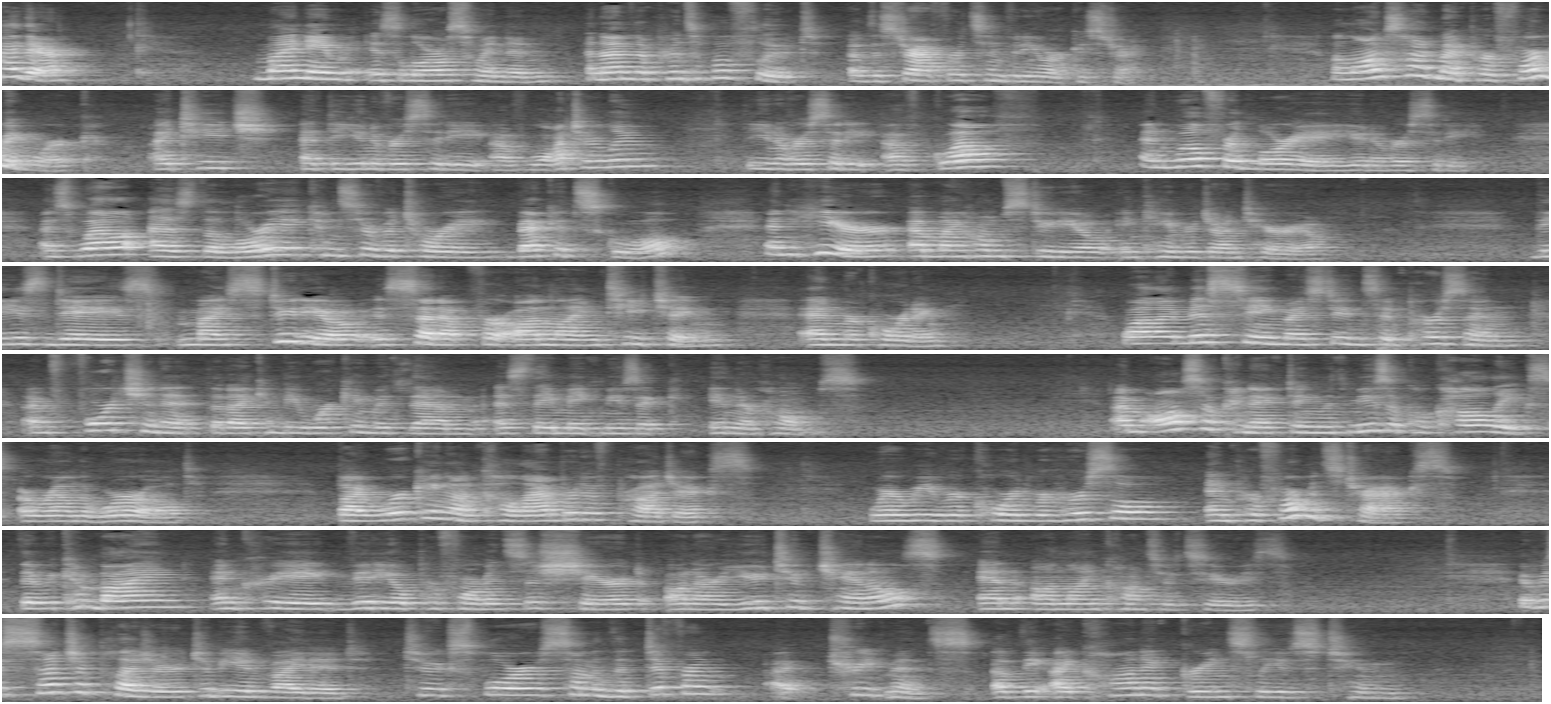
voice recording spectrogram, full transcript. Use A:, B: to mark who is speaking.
A: Hi there. My name is Laurel Swinden, and I'm the principal flute of the Stratford Symphony Orchestra. Alongside my performing work, I teach at the University of Waterloo, the University of Guelph, and Wilfrid Laurier University, as well as the Laurier Conservatory Beckett School, and here at my home studio in Cambridge, Ontario. These days, my studio is set up for online teaching and recording. While I miss seeing my students in person, I'm fortunate that I can be working with them as they make music in their homes. I'm also connecting with musical colleagues around the world by working on collaborative projects where we record rehearsal and performance tracks that we combine and create video performances shared on our YouTube channels and online concert series. It was such a pleasure to be invited to explore some of the different uh, treatments of the iconic Greensleeves tune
